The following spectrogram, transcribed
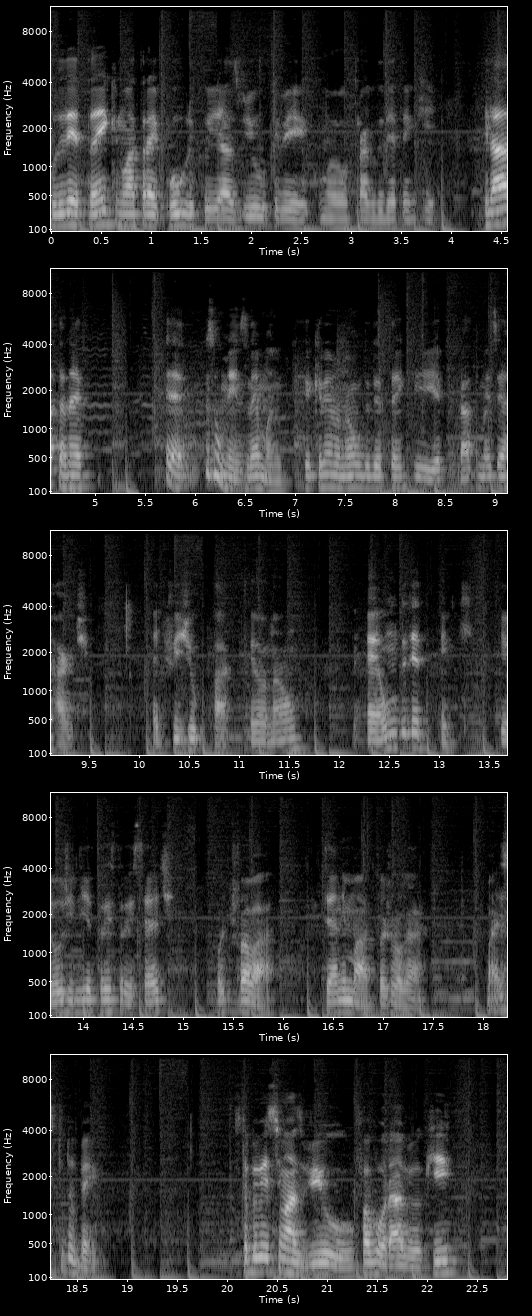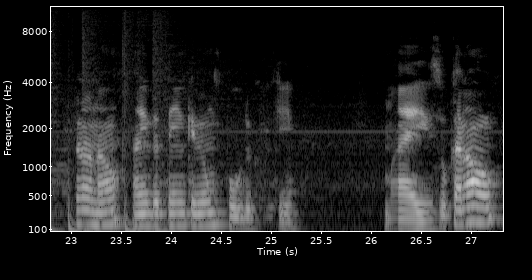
o DD Tank não atrai público e as views, quer ver como eu trago o DD Tank pirata, né? É, mais ou menos, né, mano? Porque querendo ou não, o DD Tank é pirata, mas é hard. É difícil de upar, querendo ou não. É um DD Tank, e hoje em dia 337, vou te falar, tem animado pra jogar. Mas tudo bem. Estabeleci umas views favoráveis aqui. Querendo ou não, ainda tem que ver um público aqui. Mas o canal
